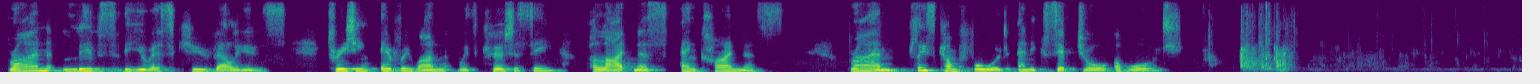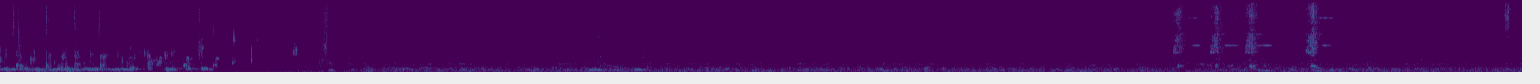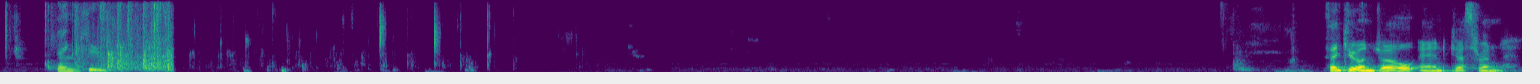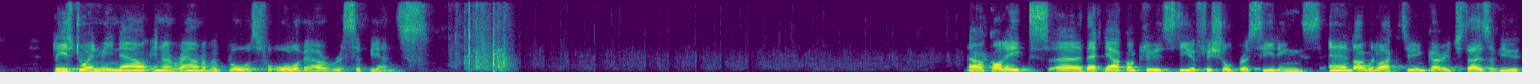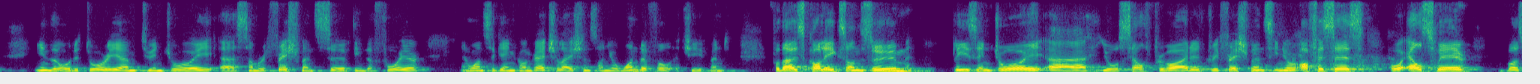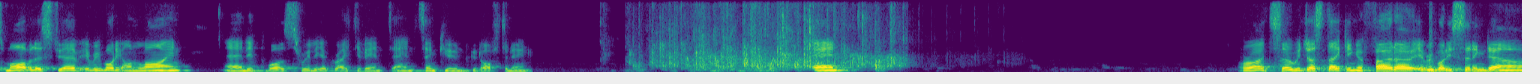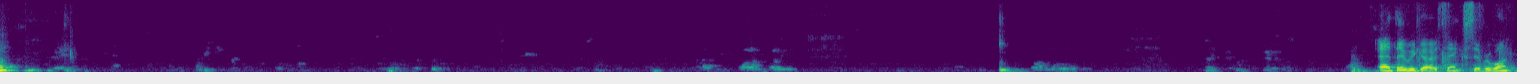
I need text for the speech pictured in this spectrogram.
Brian lives the USQ values, treating everyone with courtesy, politeness, and kindness. Brian, please come forward and accept your award. Thank you. Thank you, Angel and Catherine. Please join me now in a round of applause for all of our recipients. Now, colleagues, uh, that now concludes the official proceedings, and I would like to encourage those of you in the auditorium to enjoy uh, some refreshments served in the foyer. And once again, congratulations on your wonderful achievement. For those colleagues on Zoom, please enjoy uh, your self-provided refreshments in your offices or elsewhere. It was marvelous to have everybody online, and it was really a great event. And thank you and good afternoon. And All right, so we're just taking a photo. Everybody's sitting down. And there we go. Thanks, everyone.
